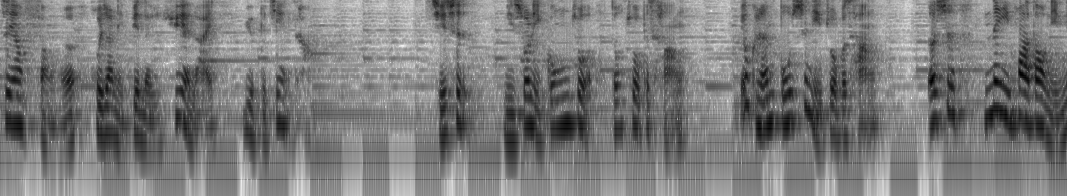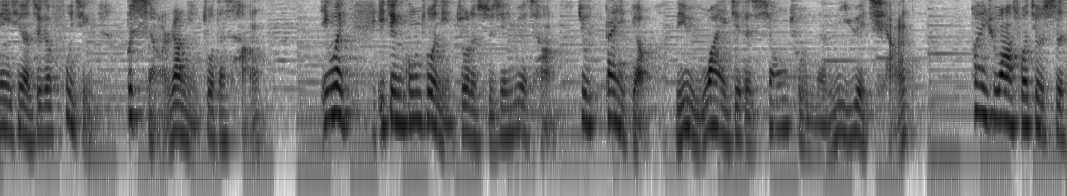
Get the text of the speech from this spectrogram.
这样反而会让你变得越来越不健康。其次，你说你工作都做不长。有可能不是你做不长，而是内化到你内心的这个父亲不想让你做得长，因为一件工作你做的时间越长，就代表你与外界的相处能力越强。换一句话说，就是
